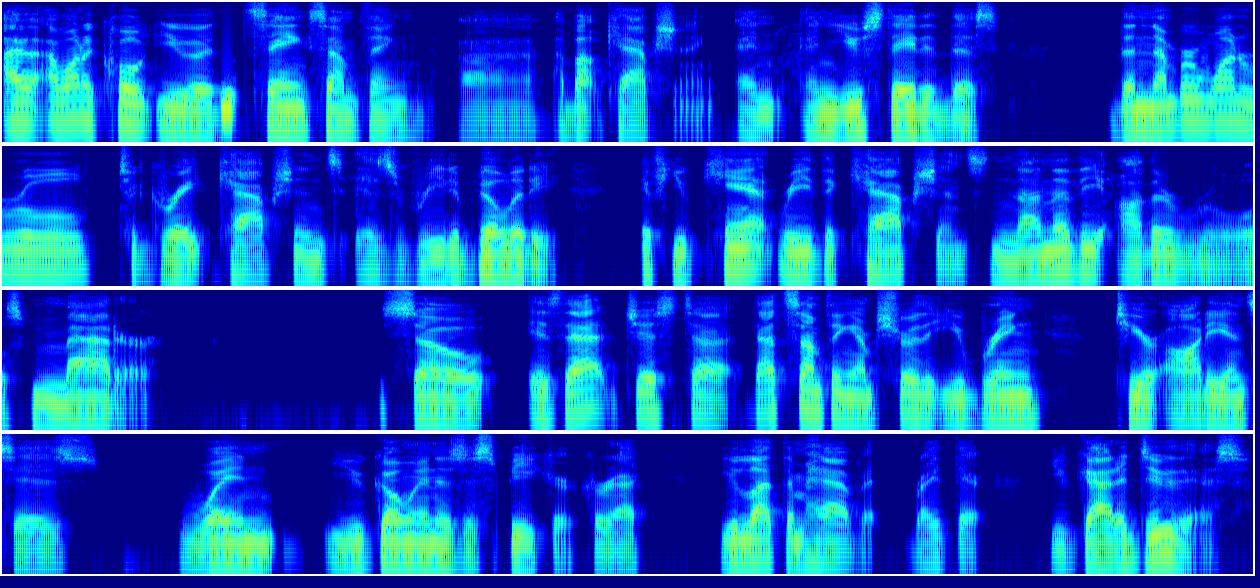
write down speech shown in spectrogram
I, I want to quote you saying something uh, about captioning, and and you stated this: the number one rule to great captions is readability. If you can't read the captions, none of the other rules matter. So, is that just uh, that's something I'm sure that you bring to your audiences when you go in as a speaker, correct? You let them have it right there. You got to do this.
